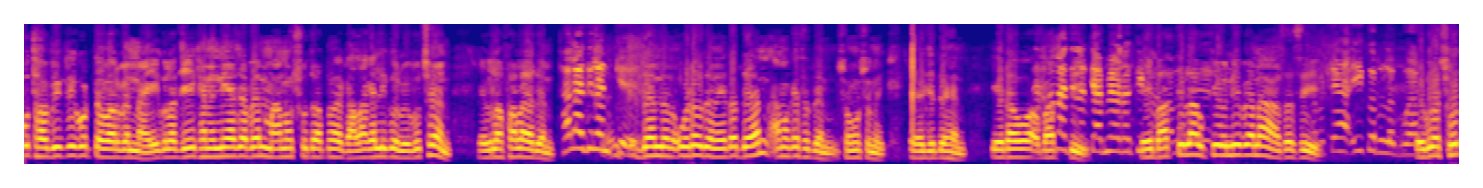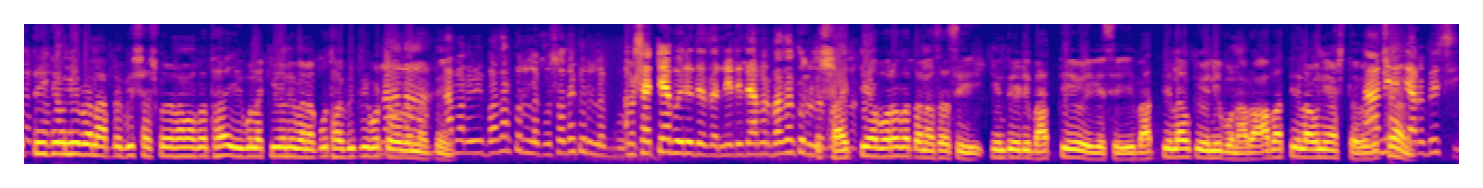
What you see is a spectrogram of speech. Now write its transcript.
কোথাও বিক্রি করতে পারবেন না। এগুলা যেখানে নিয়ে যাবেন মানুষ শুধু আপনার গালাগালি করবে বুঝছেন? এগুলা ফালাই দেন। দেন দেন ওটাও দেন এটা দেন আমার কাছে দেন সমস্যা নেই। এই যে দেখেন এটাও বাত্তি কি এই লাভ কেউ নিবে না চাষি এগুলা সত্যি কেউ নিবে না আপনি বিশ্বাস করেন আমার কথা এগুলা কেউ নিবে না কোথাও বিক্রি করতে পারবেন না আপনি। আমার বাজার করে লাগবো সদাই করে লাগবো। আমার ষাট টাকা বইরে দেন এটিতে আবার বাজার করে লাগবো। ষাট টাকা বড় কথা না চাষি কিন্তু এটি বাত্তি হয়ে গেছে। এই বাত্তি কেউ নিব না আর আবাত্তি লাউ নিয়ে আসতে হবে আমি বুঝছেন? আরও বেশি।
